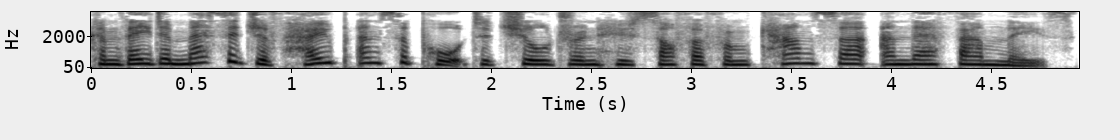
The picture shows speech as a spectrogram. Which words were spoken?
conveyed a message of hope and support to children who suffer from cancer and their families.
